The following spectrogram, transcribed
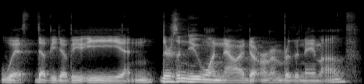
with WWE and there's a new one now I don't remember the name of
